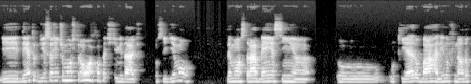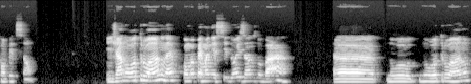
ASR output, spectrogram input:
E dentro disso a gente mostrou uma competitividade. Conseguimos demonstrar bem assim a, o, o que era o Barra ali no final da competição. E já no outro ano, né, como eu permaneci dois anos no Barra, uh, no, no outro ano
